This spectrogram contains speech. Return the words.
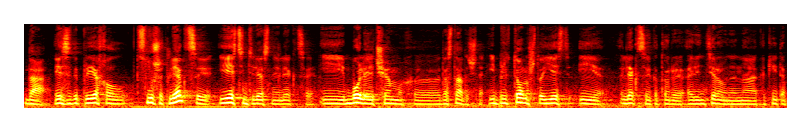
да. Если ты приехал слушать лекции, есть интересные лекции, и более чем их э, достаточно. И при том, что есть и лекции, которые ориентированы на какие-то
